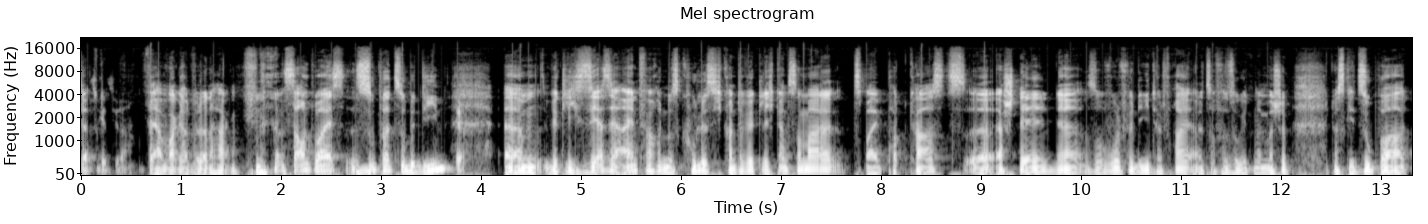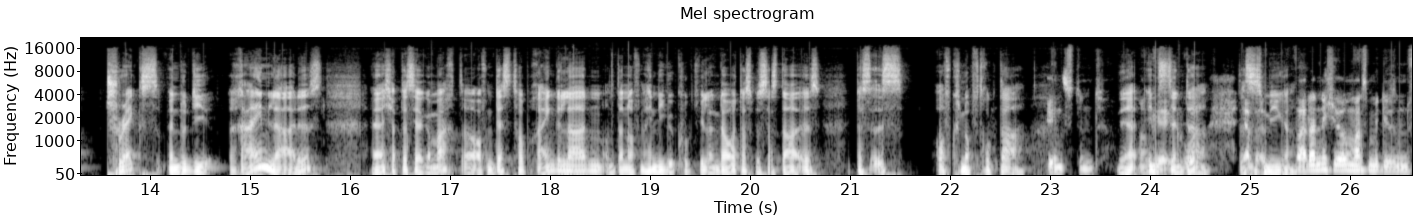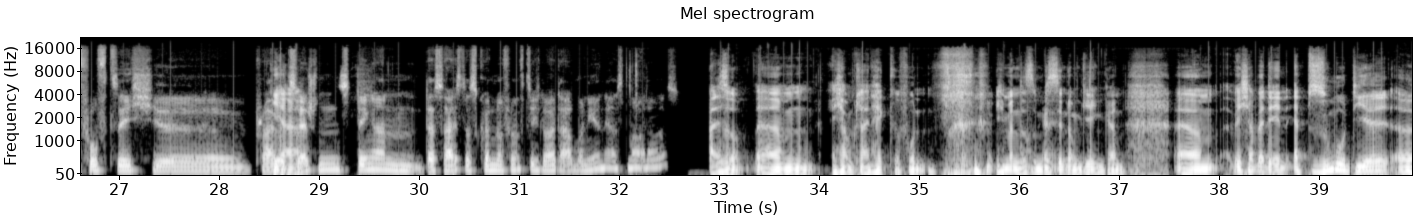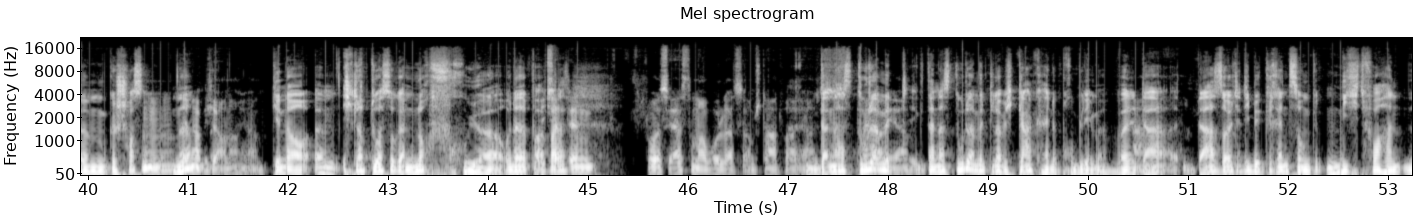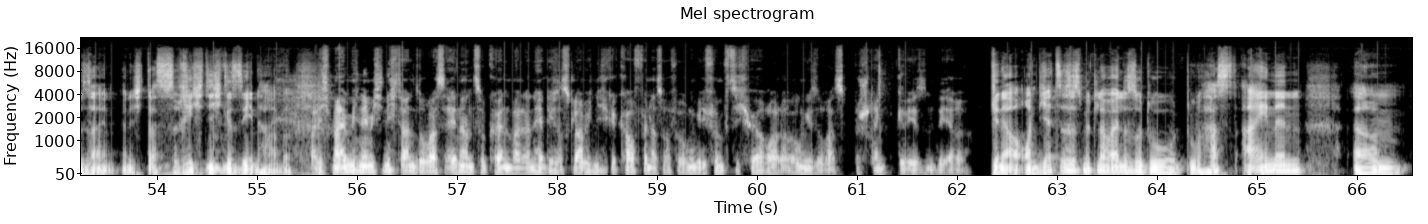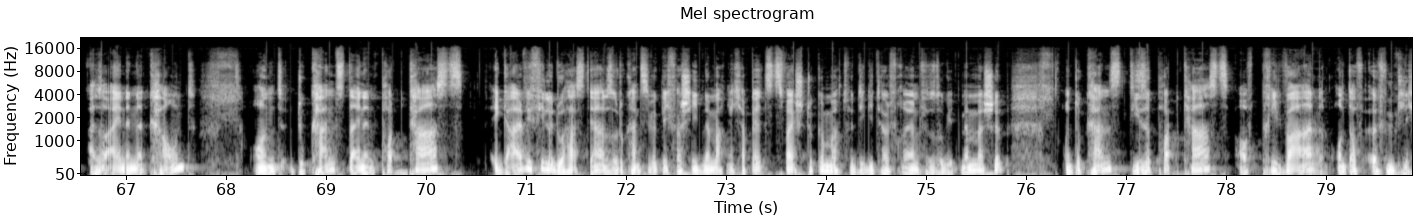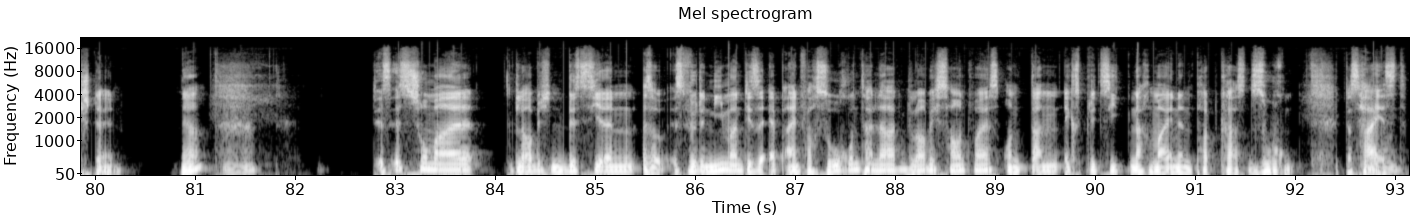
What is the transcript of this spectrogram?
Jetzt geht's wieder. Wir war gerade wieder ein Haken. Soundwise super zu bedienen. Ja. Ähm, wirklich sehr, sehr einfach. Und das Coole ist, ich konnte wirklich ganz normal zwei Podcasts äh, erstellen, ja, sowohl für Digital Frei als auch für SoGit Membership. Das geht super. Tracks, wenn du die reinladest, ja, ich habe das ja gemacht, äh, auf dem Desktop reingeladen und dann auf dem Handy geguckt, wie lange dauert das, bis das da ist. Das ist auf Knopfdruck da. Instant. Ja, okay, instant cool. da. Das ja, ist mega. War da nicht irgendwas mit diesen 50 äh, Private ja. Sessions Dingern? Das heißt, das können nur 50 Leute abonnieren erstmal oder was? Also, ähm, ich habe einen kleinen Hack gefunden, wie man das okay. ein bisschen umgehen kann. Ähm, ich habe ja den AppSumo-Deal ähm, geschossen. Mhm, ne? Den habe ich auch noch, ja. Genau. Ähm, ich glaube, du hast sogar noch früher, oder? War, ich habe den wo das erste Mal wohl das am Start war, ja. Dann hast du damit, dann hast du damit, glaube ich, gar keine Probleme, weil ah. da, da sollte die Begrenzung nicht vorhanden sein, wenn ich das richtig mhm. gesehen habe. Weil ich meine mich nämlich nicht an sowas erinnern zu können, weil dann hätte ich das, glaube ich, nicht gekauft, wenn das auf irgendwie 50 Hörer oder irgendwie sowas beschränkt gewesen wäre. Genau, und jetzt ist es mittlerweile so, du, du hast einen, ähm, also einen Account und du kannst deinen Podcasts egal wie viele du hast, ja, also du kannst wirklich verschiedene machen. Ich habe jetzt zwei Stück gemacht für Digital Frei und für SoGit Membership und du kannst diese Podcasts auf privat ja. und auf öffentlich stellen. Ja. Mhm. Es ist schon mal, glaube ich, ein bisschen, also es würde niemand diese App einfach so runterladen, glaube ich, Soundwise, und dann explizit nach meinen Podcast suchen. Das mhm. heißt,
